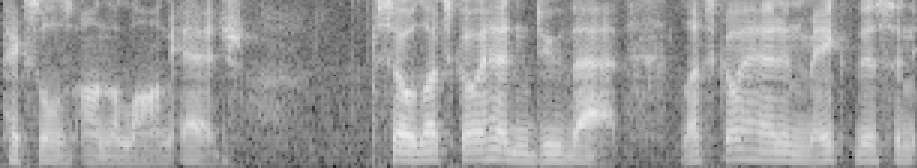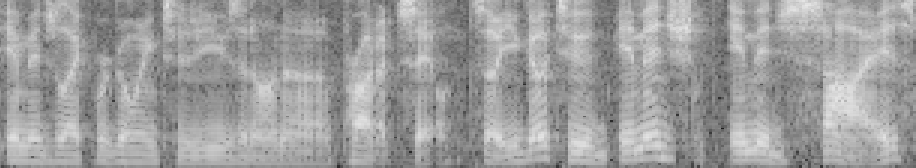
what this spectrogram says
pixels on the long edge. So let's go ahead and do that let's go ahead and make this an image like we're going to use it on a product sale. So you go to image, image size,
